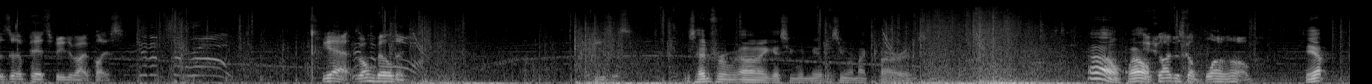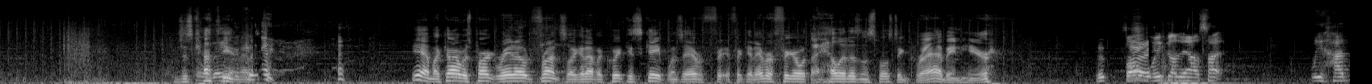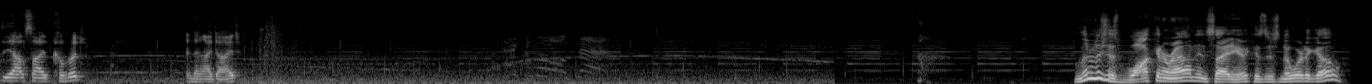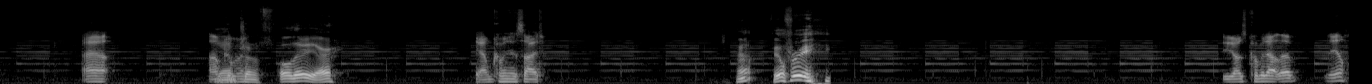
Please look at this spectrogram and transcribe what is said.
Does it appear to be the right place? Yeah, wrong building. Jesus. Just head for. Oh, I guess you wouldn't be able to see where my car is. Oh well. Your car just got blown up. Yep. Just Oh, got there the you announcement. go. Yeah, my car was parked right out front, so I could have a quick escape once I ever, if I could ever figure out what the hell it is I'm supposed to grab in here. Oops, Well, sorry. we got the outside. We had the outside covered, and then I died. I'm literally just walking around inside here because there's nowhere to go. Uh, I'm yeah, I'm coming. trying to. Oh, there you are. Yeah, I'm coming inside. Yeah, feel free. You guys coming out there, Neil?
